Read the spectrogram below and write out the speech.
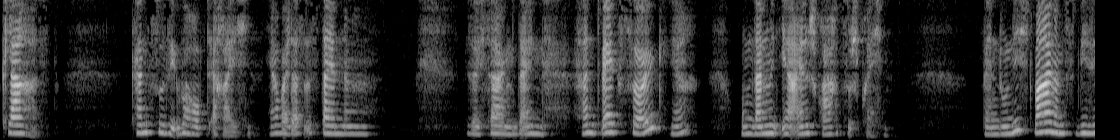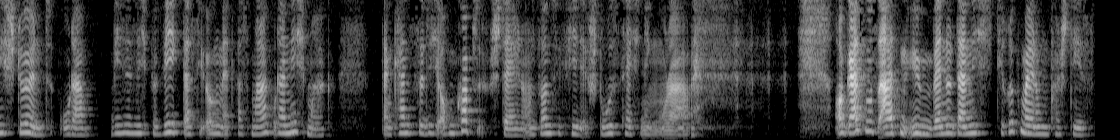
klar hast, kannst du sie überhaupt erreichen. Ja, weil das ist dein, wie soll ich sagen, dein Handwerkszeug, ja, um dann mit ihr eine Sprache zu sprechen. Wenn du nicht wahrnimmst, wie sie stöhnt oder wie sie sich bewegt, dass sie irgendetwas mag oder nicht mag, dann kannst du dich auf den Kopf stellen und sonst wie viele Stoßtechniken oder Orgasmusarten üben, wenn du dann nicht die Rückmeldungen verstehst,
